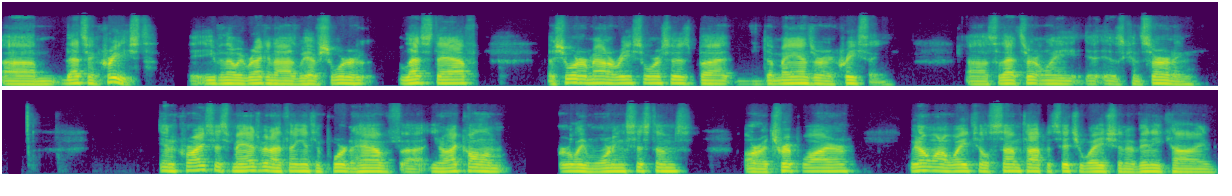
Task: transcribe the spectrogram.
um, that's increased. Even though we recognize we have shorter, less staff, a shorter amount of resources, but demands are increasing. Uh, so that certainly is concerning in crisis management, I think it's important to have, uh, you know, I call them early warning systems or a tripwire. We don't want to wait till some type of situation of any kind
